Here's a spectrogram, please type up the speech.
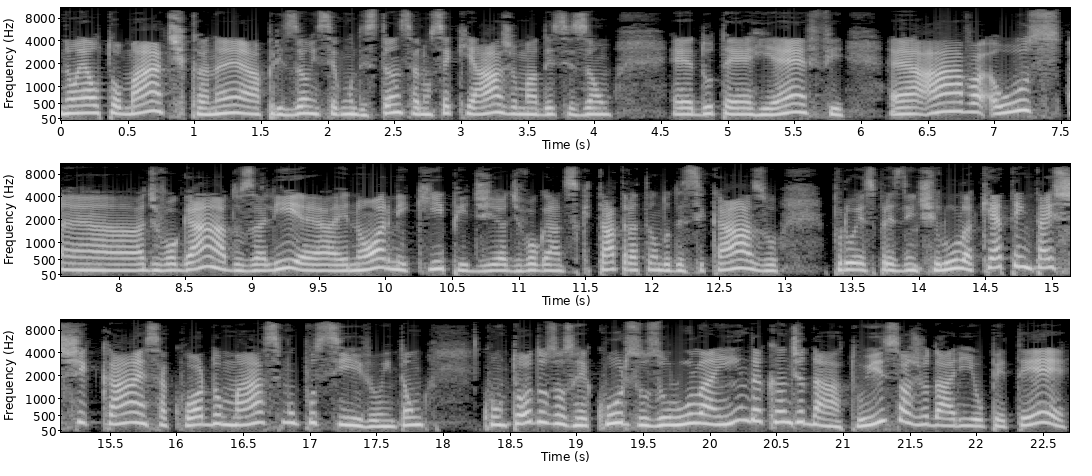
não é automática, né, a prisão em segunda instância, a não ser que haja uma decisão é, do TRF, é, a, os é, advogados ali, é, a enorme equipe de advogados que está tratando desse caso para o ex-presidente Lula, quer tentar esticar essa corda o máximo possível. Então, com todos os recursos, o Lula ainda é candidato. Isso ajudaria o PT,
